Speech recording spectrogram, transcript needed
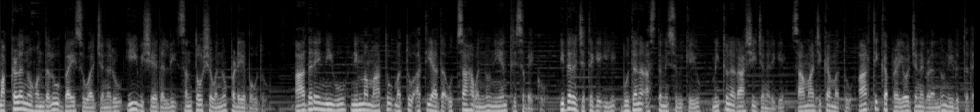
ಮಕ್ಕಳನ್ನು ಹೊಂದಲು ಬಯಸುವ ಜನರು ಈ ವಿಷಯದಲ್ಲಿ ಸಂತೋಷವನ್ನು ಪಡೆಯಬಹುದು. ಆದರೆ ನೀವು ನಿಮ್ಮ ಮಾತು ಮತ್ತು ಅತಿಯಾದ ಉತ್ಸಾಹವನ್ನು ನಿಯಂತ್ರಿಸಬೇಕು. ಇದರ ಜೊತೆಗೆ ಇಲ್ಲಿ ಬುಧನ ಅಸ್ತಮಿಸುವಿಕೆಯು ಮಿಥುನ ರಾಶಿ ಜನರಿಗೆ ಸಾಮಾಜಿಕ ಮತ್ತು ಆರ್ಥಿಕ ಪ್ರಯೋಜನಗಳನ್ನು ನೀಡುತ್ತದೆ.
